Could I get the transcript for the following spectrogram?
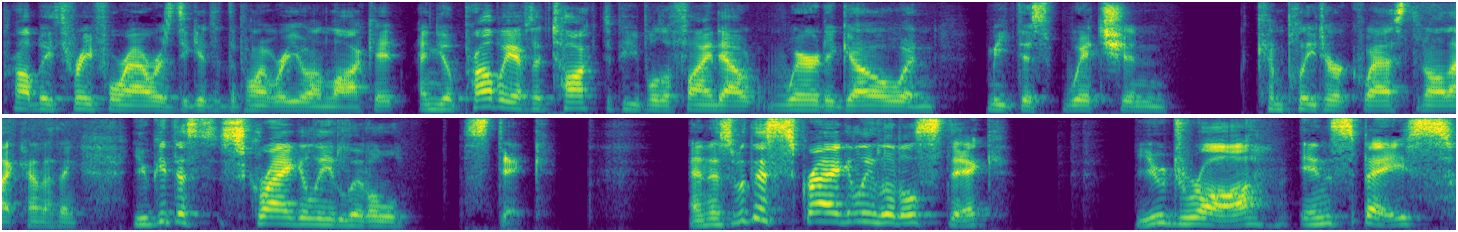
probably three, four hours to get to the point where you unlock it. And you'll probably have to talk to people to find out where to go and meet this witch and complete her quest and all that kind of thing. You get this scraggly little stick. And this with this scraggly little stick, you draw in space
